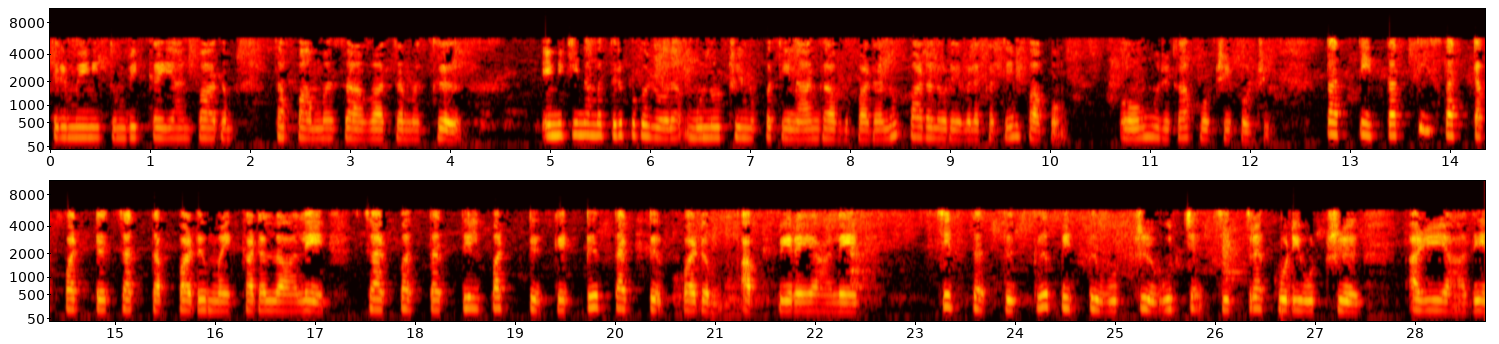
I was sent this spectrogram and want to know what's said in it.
திருமேனி தும்பிக்கையான் பாதம் தப்பாம சாவா தமக்கு இன்னைக்கு நம்ம திருப்புகழோட முன்னூற்றி முப்பத்தி நான்காவது பாடலும் பாடலுடைய விளக்கத்தையும் பார்ப்போம். ஓம் முருகா போற்றி போற்றி. தத்தி தத்தி சட்டப்பட்டு சத்தப்படுமை கடலாலே சர்ப்பத்தத்தில் பட்டு கெட்டு தட்டு படும் அப்பிரையாலே சித்தத்துக்கு பித்து உற்று உச்ச சித்திர கொடி உற்று அழியாதே.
